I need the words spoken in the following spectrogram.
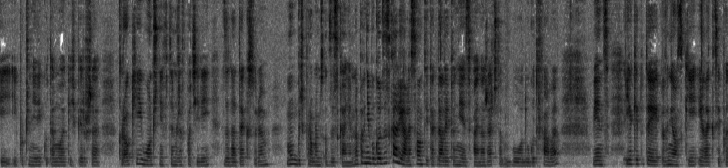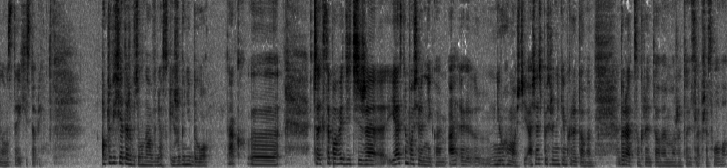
i, i poczynili ku temu jakieś pierwsze kroki, łącznie w tym, że wpłacili zadatek, z którym mógł być problem z odzyskaniem. No pewnie by go odzyskali, ale sąd i tak dalej to nie jest fajna rzecz, to by było długotrwałe. Więc jakie tutaj wnioski i lekcje płyną z tej historii? Oczywiście ja też wyciągnęłam wnioski, żeby nie było. Tak? Czy chcę powiedzieć, że ja jestem pośrednikiem a, e, nieruchomości, Asia jest pośrednikiem kredytowym, doradcą kredytowym, może to jest lepsze słowo.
